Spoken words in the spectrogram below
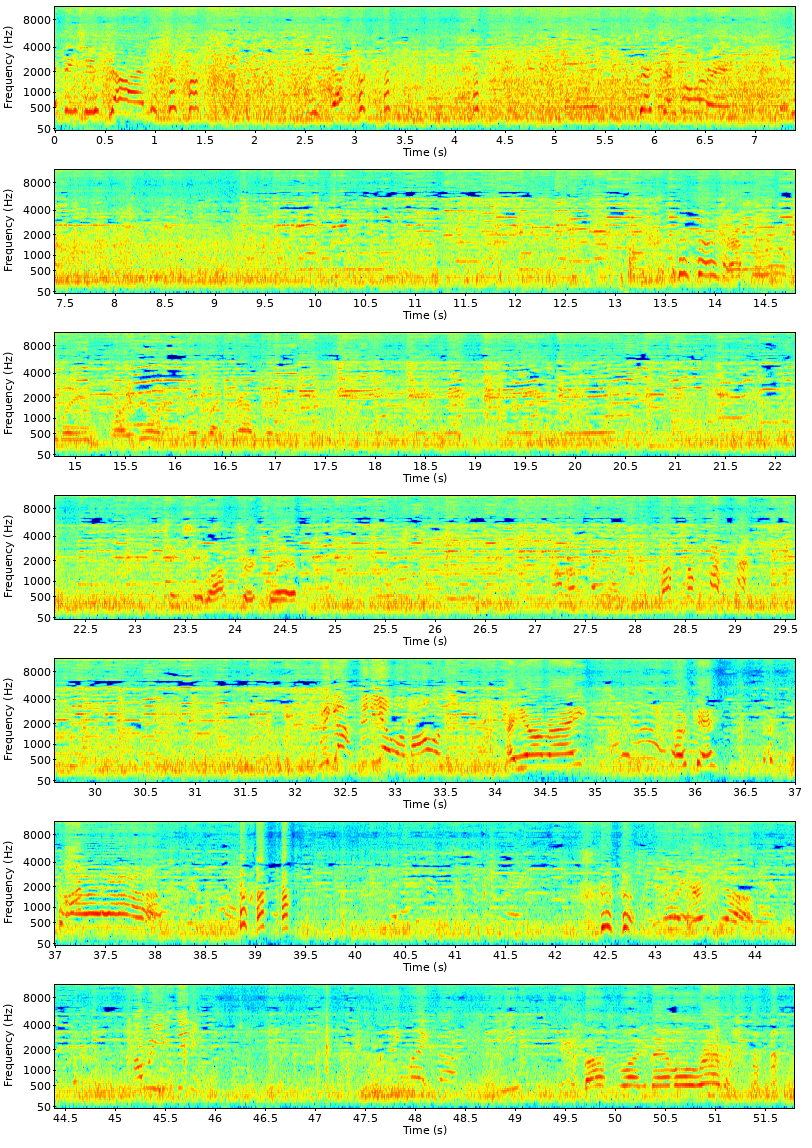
I think she's done. she's done. Christian, pull her in. Grab the room, please, while you're doing it. Just like grab it. I think she lost her clip. Are you all right? Oh, yeah. Okay. Oh, yeah. You're doing a great job. How are you sitting? Sitting like uh, these? You're bouncing like a damn old rabbit.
